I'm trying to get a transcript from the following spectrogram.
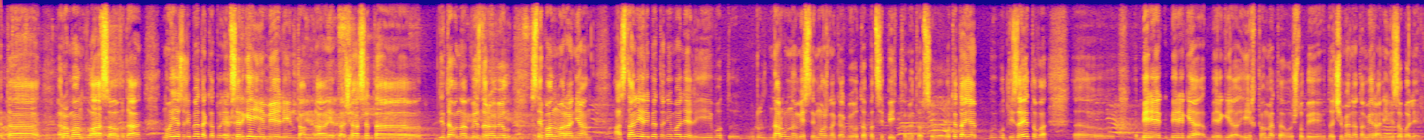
это Роман Власов, да, но есть ребята, которые, Сергей Емелин, там, да, это сейчас, это недавно выздоровел Степан Маранян, остальные ребята не болели, и вот на ровном месте можно как бы вот подцепить там это всего. Вот это я, вот из-за этого э, берег, берега, берега их там это, чтобы до чемпионата мира они не заболели.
